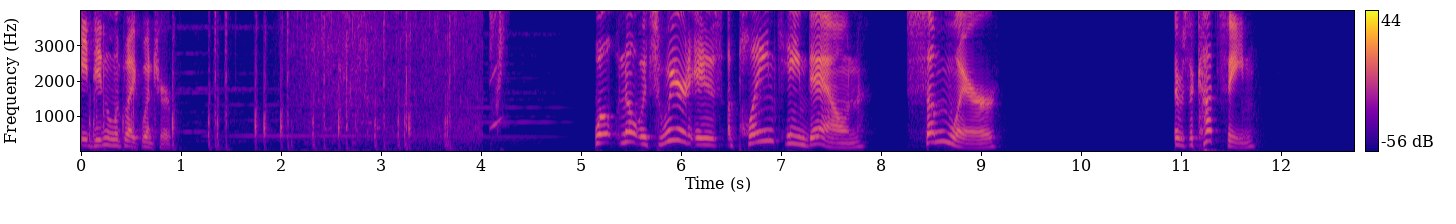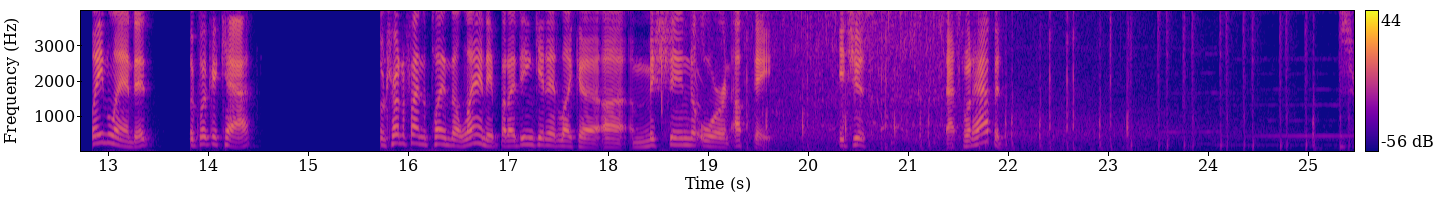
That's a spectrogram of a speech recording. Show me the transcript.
it didn't look like winter. Well, no, what's weird is a plane came down somewhere. There was a cutscene. Plane landed, looked like a cat. I'm trying to find the plane that landed, but I didn't get it like a, a, mission or an update. It just, that's what happened. It's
